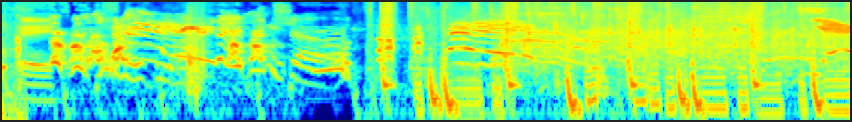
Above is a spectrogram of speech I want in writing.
Okay. This will always be my favorite show. Yeah!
